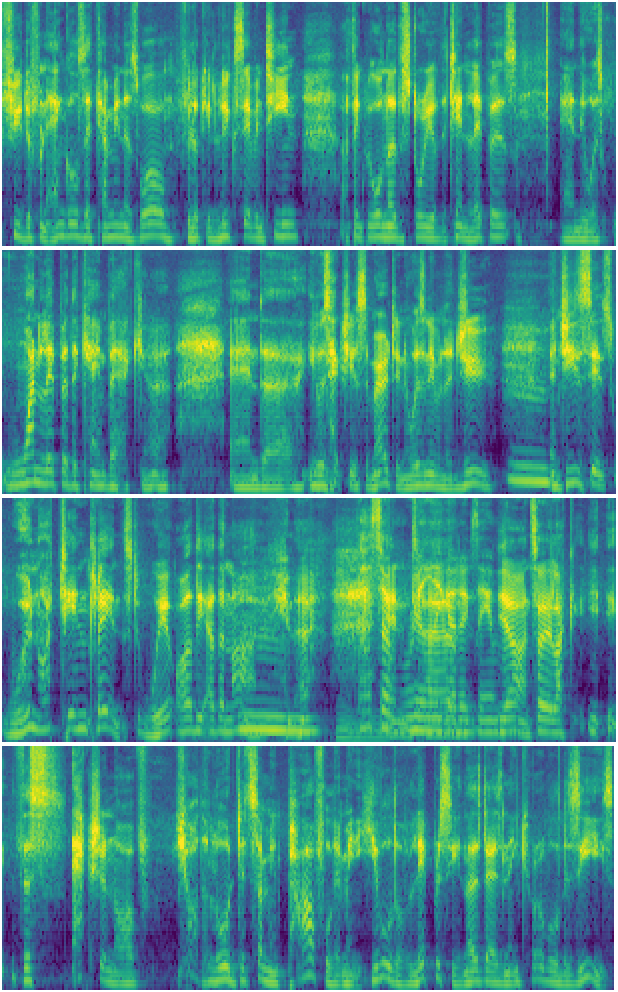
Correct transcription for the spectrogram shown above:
few different angles that come in as well. If you look in Luke 17, I think we all know the story of the 10 lepers. And there was one leper that came back, you know, and uh, he was actually a Samaritan. He wasn't even a Jew. And Jesus says, We're not 10 cleansed? Where are the other nine? You know? That's a And, really um, good example. Yeah, and so like this action of yeah, the Lord did something powerful. I mean, healed of leprosy in those days, an incurable disease.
